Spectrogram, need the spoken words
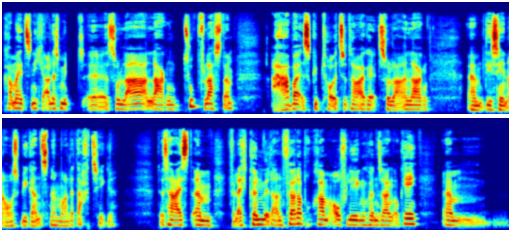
kann man jetzt nicht alles mit äh, Solaranlagen zupflastern. Aber es gibt heutzutage Solaranlagen, ähm, die sehen aus wie ganz normale Dachziegel. Das heißt, ähm, vielleicht können wir da ein Förderprogramm auflegen, können sagen, okay, ähm,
